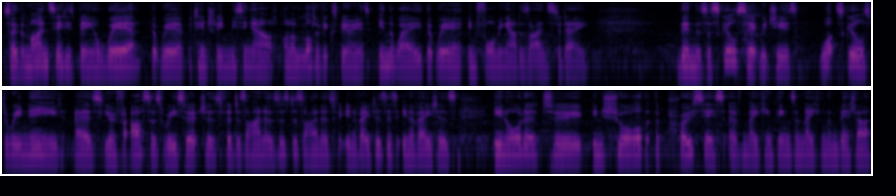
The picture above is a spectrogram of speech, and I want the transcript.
So the mindset is being aware that we're potentially missing out on a lot of experience in the way that we're informing our designs today. Then there's a skill set which is what skills do we need as, you know, for us as researchers, for designers as designers, for innovators as innovators, in order to ensure that the process of making things and making them better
